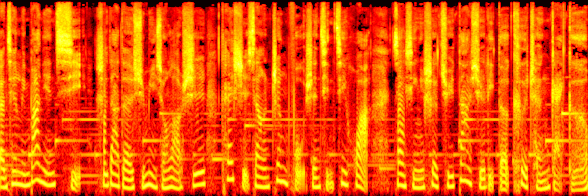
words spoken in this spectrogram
两千零八年起，师大的徐敏雄老师开始向政府申请计划，进行社区大学里的课程改革。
